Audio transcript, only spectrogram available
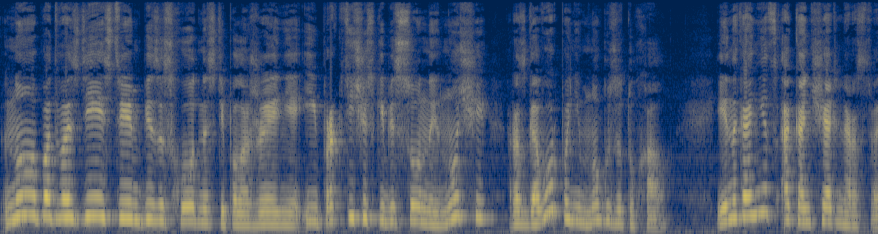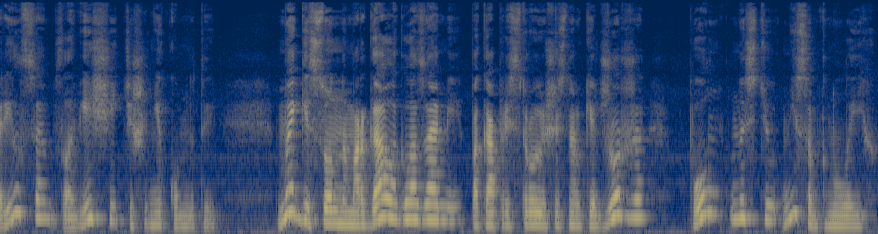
Но под воздействием безысходности положения и практически бессонной ночи разговор понемногу затухал и, наконец, окончательно растворился в зловещей тишине комнаты. Мэгги сонно моргала глазами, пока, пристроившись на руке Джорджа, полностью не сомкнула их.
